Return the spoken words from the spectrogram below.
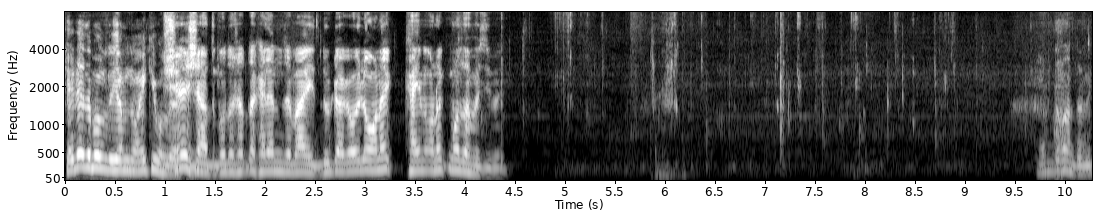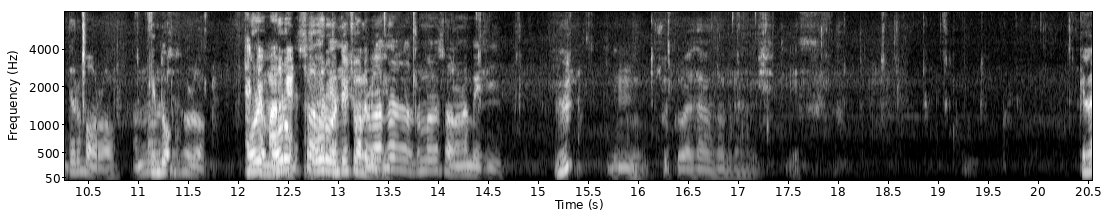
সেটাই তো বলতেছি আমি তোমায় কি বলব? সেই সাত গত সপ্তাহে খাইলাম যে ভাই দু টাকা হইলে অনেক খাই অনেক মজা হয়েছে ভাই। দোকান তো ভিতরে বড়। কিন্তু ওর ওর ওর ওইটা চলে বেশি। তোমার চলো না বেশি? হুম? শুক্রবার ছাড়া চলে না বেশি কেন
